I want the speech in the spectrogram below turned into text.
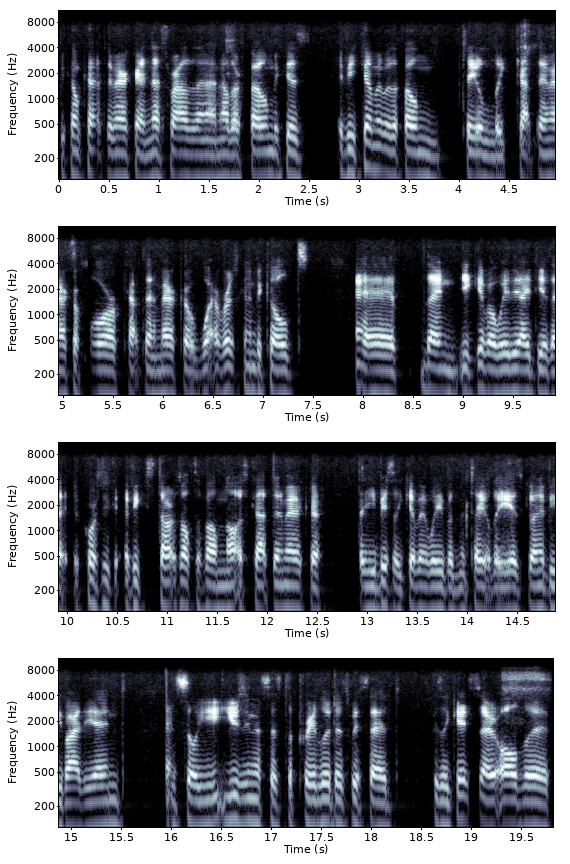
become Captain America in this rather than another film, because if you come up with a film titled like Captain America 4, Captain America, whatever it's going to be called, uh, then you give away the idea that, of course, if he starts off the film not as Captain America, then you're basically give away the title that he is going to be by the end. And so you, using this as the prelude, as we said, because it gets out all the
